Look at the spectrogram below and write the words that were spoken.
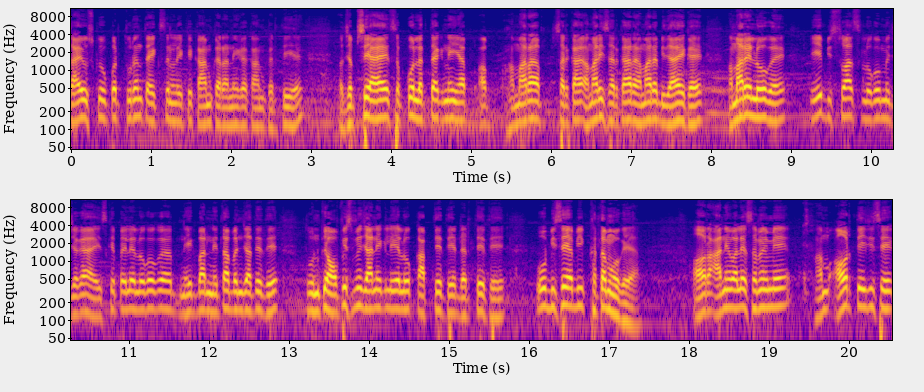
ताई उसके ऊपर तुरंत एक्शन लेके काम कराने का काम करती है। और जब से आए, सबको लगता है कि नहीं अब अब हमारा सरकार, हमारी सरकार है, हमारा विधायक है, हमारे लोग हैं, ये विश्वास लोगों में जगह है। इसके पहले लोगों का, एक बार नेता बन जाते थे तो उनके ऑफ़िस में जाने के लिए लोग कांपते थे, डरते थे। वो विषय अभी खत्म हो गया। और आने वाले समय में हम और तेज़ी से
